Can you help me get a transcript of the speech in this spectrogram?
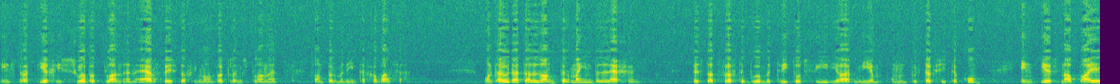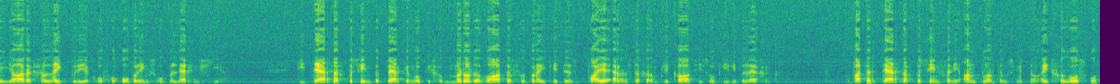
en strategies so beplan in hervestiging en ontwikkelingsplanne van permanente gewasse. Onthou dat 'n langtermynbelegging is dat vrugtebome 3 tot 4 jaar neem om in produksie te kom en eers na baie jare gelykbreek of 'n opbrengs op belegging gee. Die 30% beperking op die gemiddelde waterverbruik het dus baie ernstige implikasies op hierdie beleggings. Watter 30% van die aanplantings moet nou uitgelos word?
